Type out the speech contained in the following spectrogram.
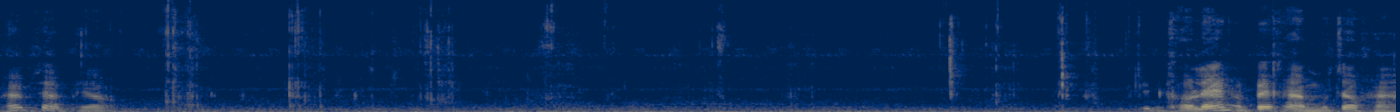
แป๊บจับเพียวกินข้าวแรกกันไปค่ะมุ้เจ้าค่ะ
